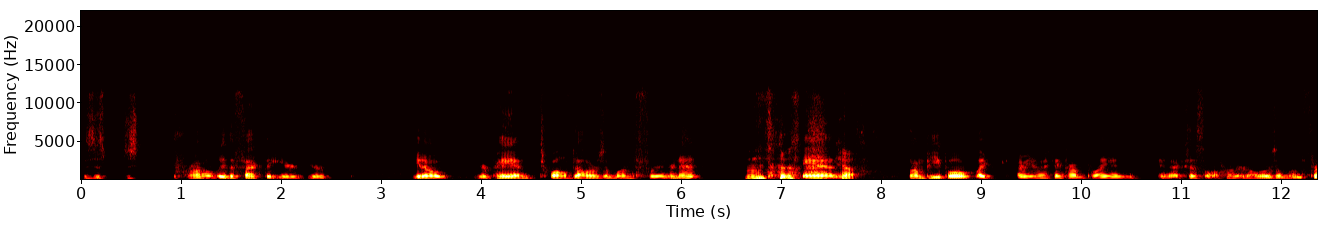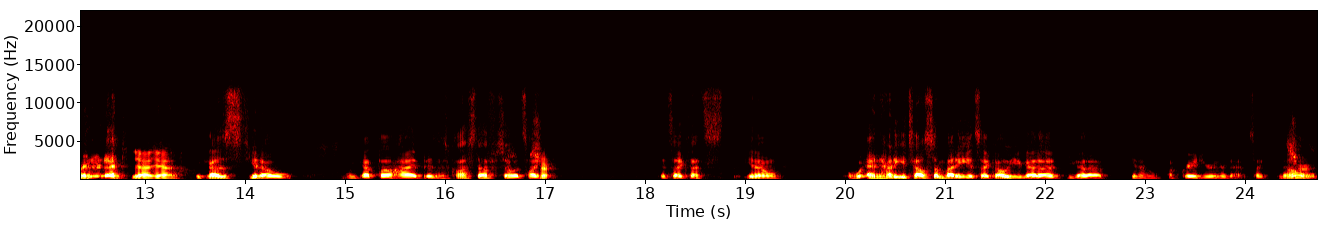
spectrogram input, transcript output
this is just probably the fact that you're you're you know you're paying $12 a month for internet mm-hmm. and yeah. Some people like i mean i think i'm playing in excess of $100 a month for internet Yeah, yeah. because you know we got the high business class stuff so it's like sure. it's like that's you know and how do you tell somebody it's like oh you gotta you gotta you know upgrade your internet it's like no Sure.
